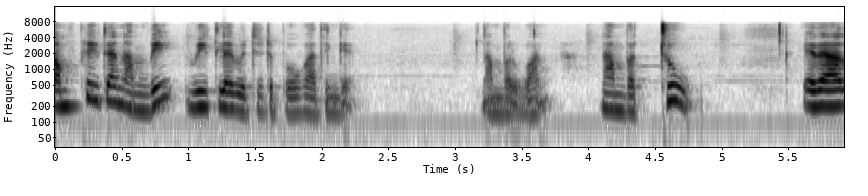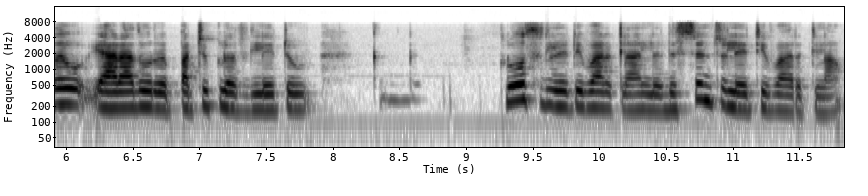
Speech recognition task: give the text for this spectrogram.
கம்ப்ளீட்டாக நம்பி வீட்டில் விட்டுட்டு போகாதீங்க. நம்பர் ஒன் நம்பர் டூ ஏதாவது யாராவது ஒரு பர்டிகுலர் ரிலேட்டிவ் க்ளோஸ் ரிலேட்டிவாக இருக்கலாம் இல்லை டிஸ்டன்ஸ் ரிலேட்டிவாக இருக்கலாம்.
